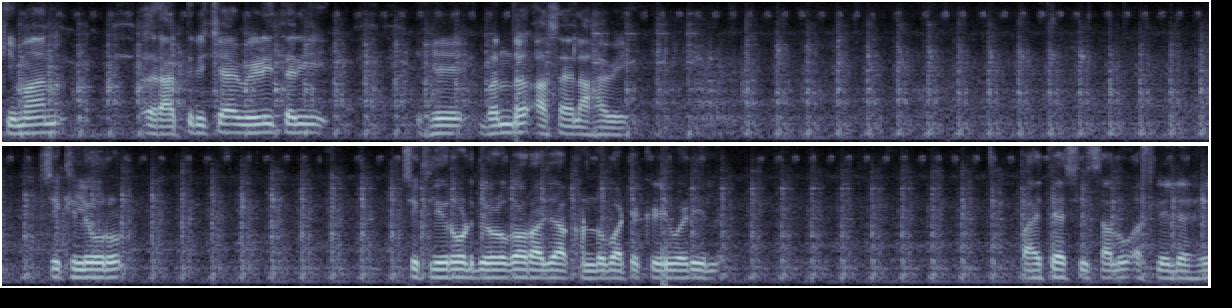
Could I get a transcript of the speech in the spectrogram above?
किमान रात्रीच्या वेळी तरी हे बंद असायला हवे. चिखली रोड चिखली रोड देऊळगाव राजा खंडोबा टेकडीवरील पायथ्याशी चालू असलेले हे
